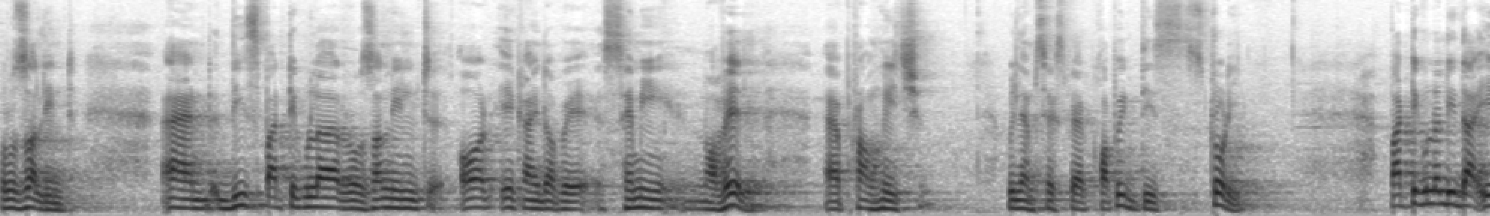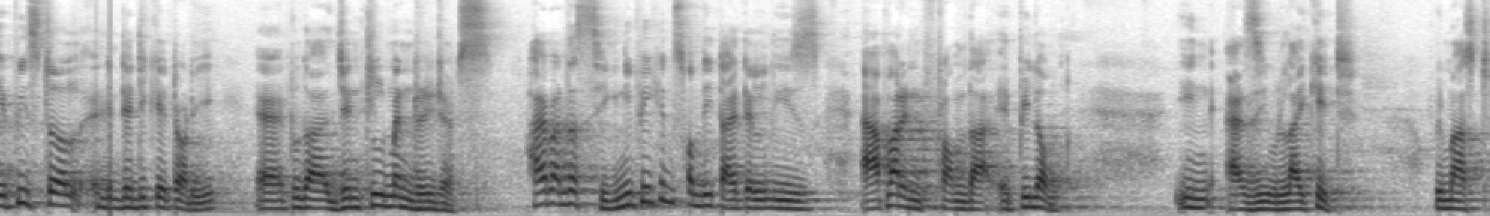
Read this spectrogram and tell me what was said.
Rosalind and this particular Rosalind or a kind of a semi novel uh, from which William Shakespeare copied this story. Particularly the epistle dedicatory uh, to the gentleman readers. However, the significance of the title is apparent from the epilogue in As You Like It. We must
